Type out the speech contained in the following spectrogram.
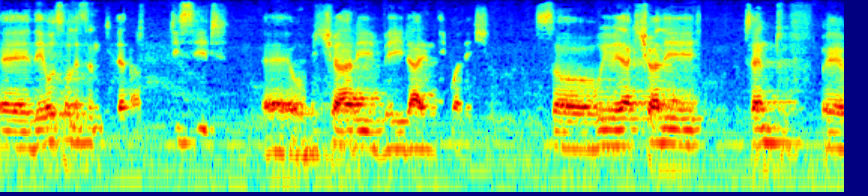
uh, they also listened to that Deicide, uh, Obituary, Vader, and Demolition. So we actually trying to uh,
